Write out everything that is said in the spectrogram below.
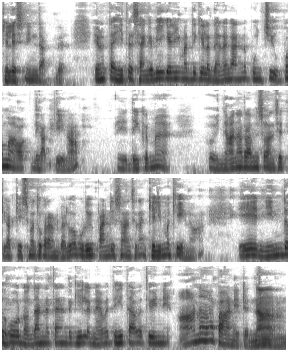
කෙලස් නිින්දක්ද එහෙම නැත්නම් හිත සැඟවි ගැනීමක්ද කියලා දැනගන්න පුංචි උපමාවක් දෙකක් තියෙනවා. මේ දෙකම ওই ඥානාරාම සංසෙත් ටිකක් ඉස්මතු කරන්න බැලුවා පුරුවි පණ්ඩිත සංසෙන් කෙලින්ම කියනවා. ඒ නිින්ද හෝ නොදන්න තැනට ගිහිල්ලා නැවත හිත අවදි වෙන්නේ ආනාපානෙට නම්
